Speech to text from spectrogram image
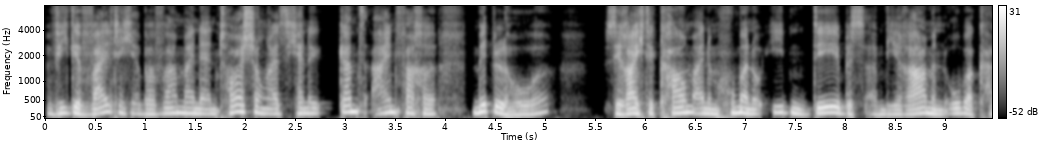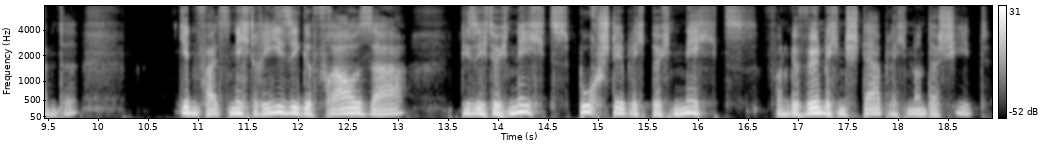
Wie gewaltig aber war meine Enttäuschung, als ich eine ganz einfache, mittelhohe, sie reichte kaum einem humanoiden D bis an die Rahmenoberkante, jedenfalls nicht riesige Frau sah, die sich durch nichts, buchstäblich durch nichts von gewöhnlichen Sterblichen unterschied.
